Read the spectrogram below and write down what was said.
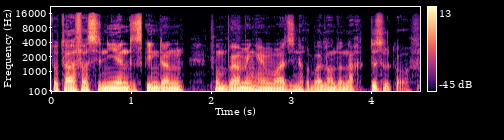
total faszinierend. Es ging dann von Birmingham, weiß ich noch, über London nach Düsseldorf.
